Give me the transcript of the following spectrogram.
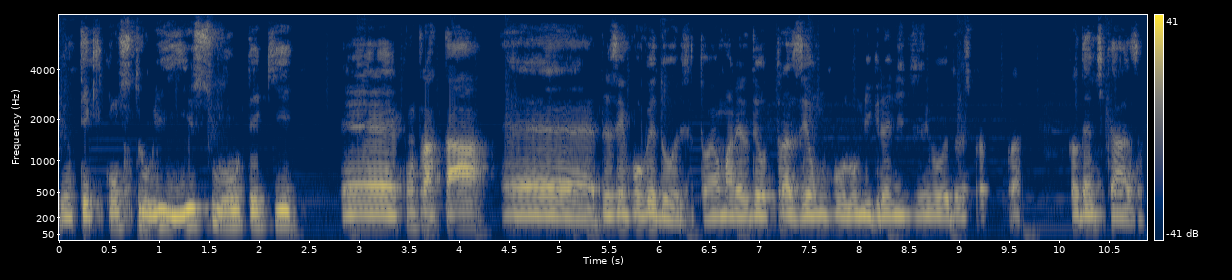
eu ter que construir isso ou ter que é, contratar é, desenvolvedores. Então é uma maneira de eu trazer um volume grande de desenvolvedores para dentro de casa.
